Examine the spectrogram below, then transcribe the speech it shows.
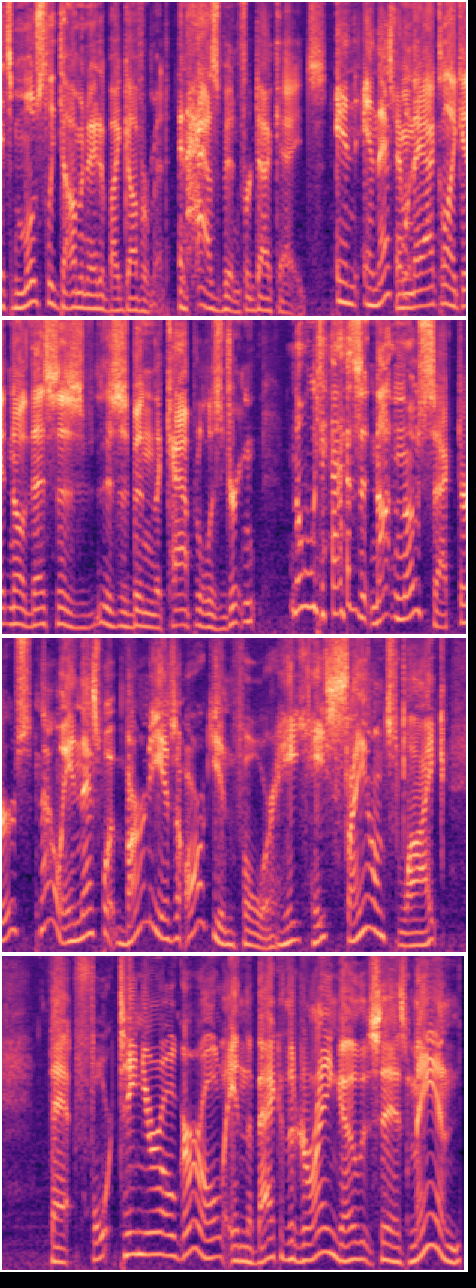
It's mostly dominated by government and has been for decades. and and that's And what they act like it, no, this is this has been the capitalist dream. No, it hasn't. Not in those sectors. No, and that's what Bernie is arguing for. He he sounds like that 14 year old girl in the back of the Durango that says, Man,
